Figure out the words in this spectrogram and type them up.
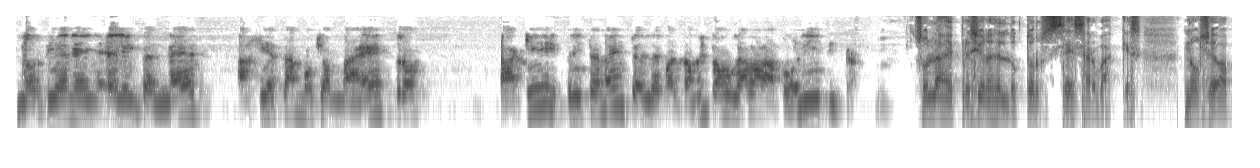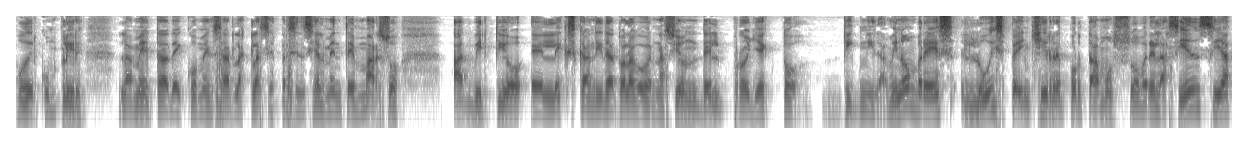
no tienen el internet, así están muchos maestros. Aquí, tristemente, el departamento ha jugado a la política son las expresiones del doctor César Vázquez. No se va a poder cumplir la meta de comenzar las clases presencialmente en marzo, advirtió el ex candidato a la gobernación del proyecto Dignidad. Mi nombre es Luis Penchi, reportamos sobre la ciencia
